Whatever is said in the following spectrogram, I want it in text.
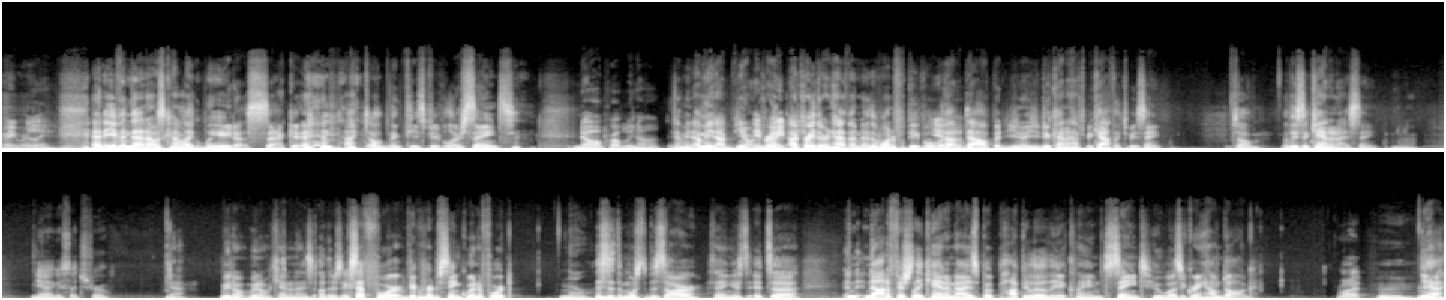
Wait, really? and even then I was kind of like, wait a second, I don't think these people are saints. No, probably not. I mean, I mean, I, you know, I pray, I pray they're in heaven and they're wonderful people without a doubt. But you know, you do kind of have to be Catholic to be a saint. So at least a canonized saint. You know. Yeah, I guess that's true. Yeah, we don't we don't canonize others except for. Have you ever heard of Saint Guinefort? No. This is the most bizarre thing. It's it's a n- not officially canonized but popularly acclaimed saint who was a greyhound dog. What? Yeah.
